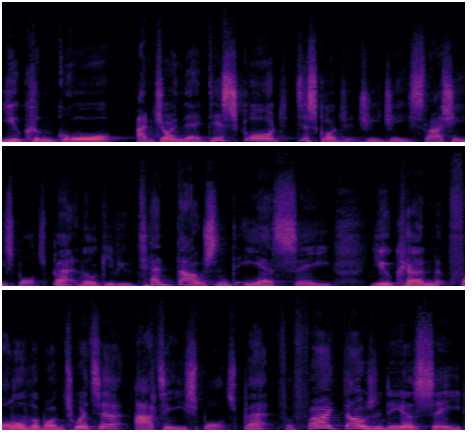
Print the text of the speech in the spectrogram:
you can go and join their Discord, discord.gg slash esportsbet, they'll give you 10,000 ESC. You can follow them on Twitter at esportsbet for 5,000 ESC,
